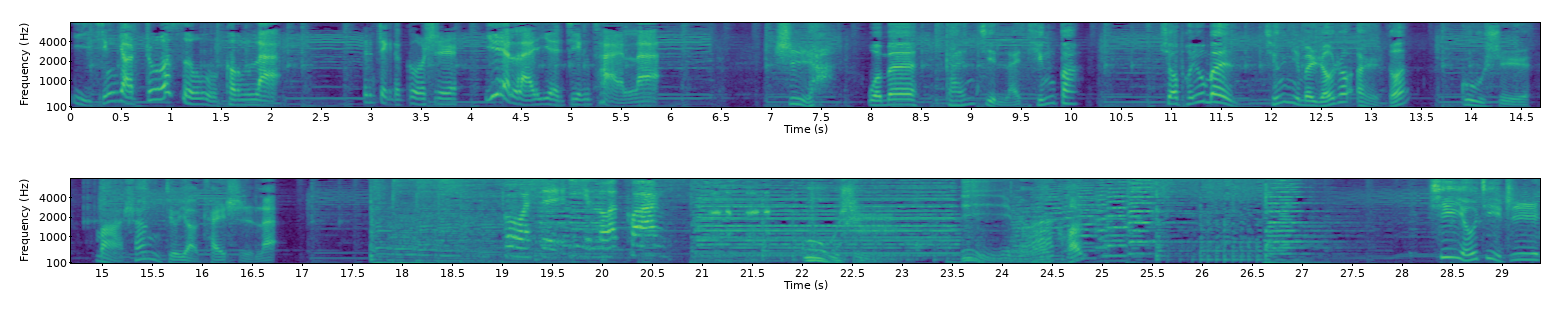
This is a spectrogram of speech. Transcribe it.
已经要捉孙悟空了。这个故事越来越精彩了。是啊，我们赶紧来听吧，小朋友们，请你们揉揉耳朵，故事马上就要开始了。故事一箩筐，故事一箩筐，《西游记之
